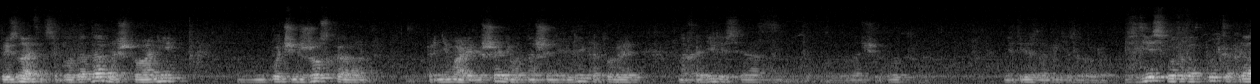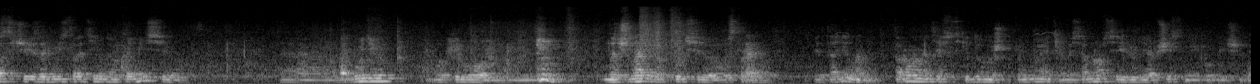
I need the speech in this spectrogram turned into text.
признательность и благодарность, что они очень жестко принимали решения в отношении людей, которые находились э, значит, вот, в нетрезвом виде за рулем. Здесь вот этот путь как раз через административную комиссию э, будем вот его начинать этот путь э, выстраивать. Это один момент. Второй момент, я все-таки думаю, что понимаете, мы все равно все люди общественные и публичные.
